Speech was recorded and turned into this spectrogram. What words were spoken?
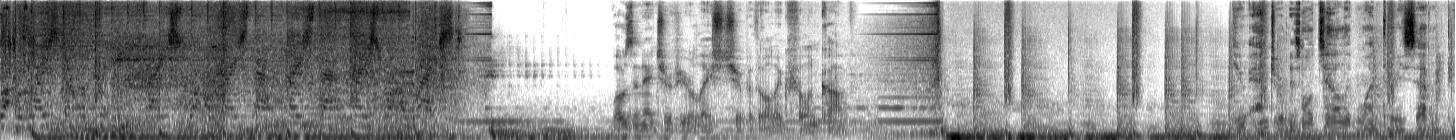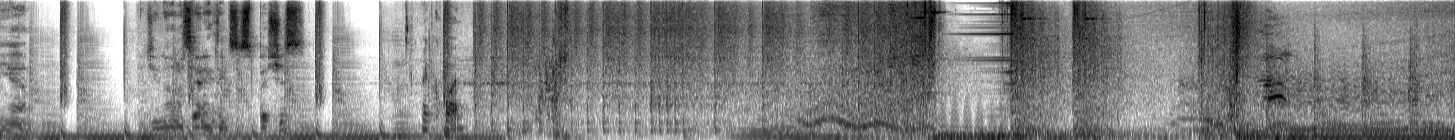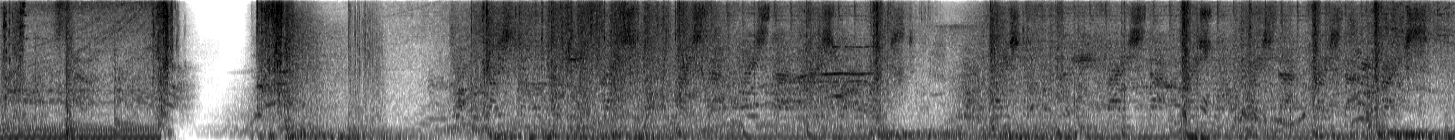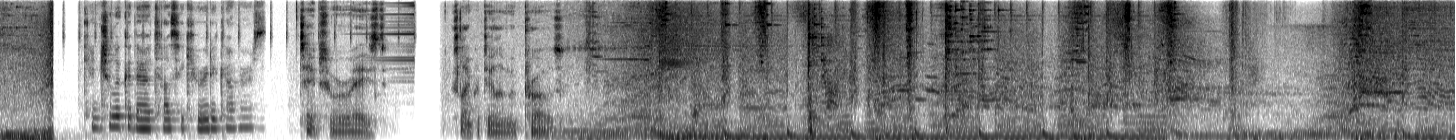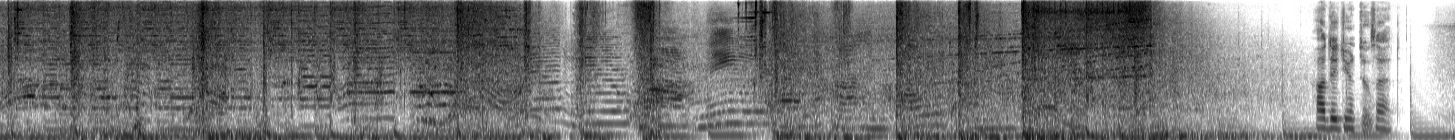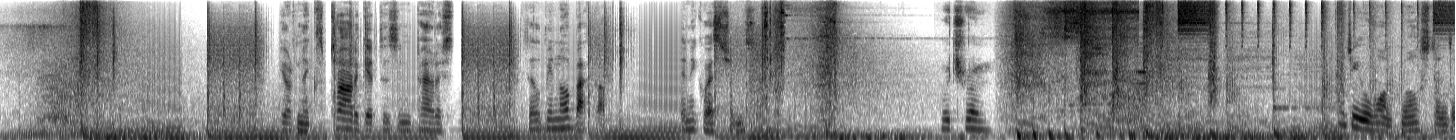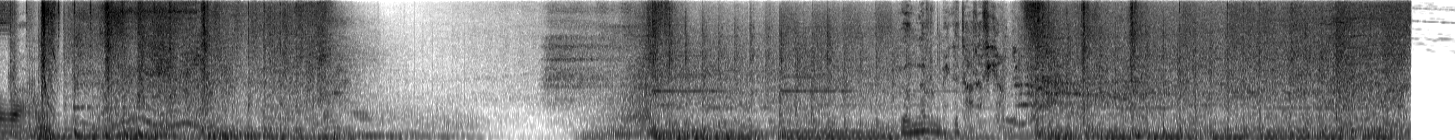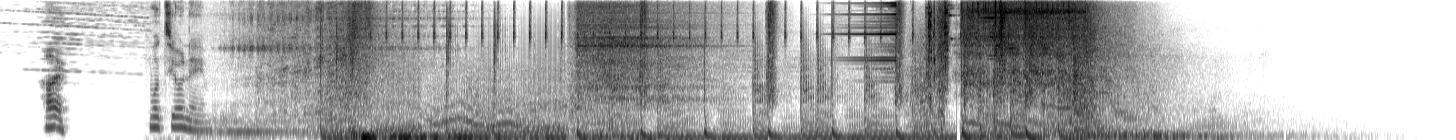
What a waste of a pretty face. What a waste that face, that face. What a waste. What was the nature of your relationship with Oleg Filenkov? You entered this hotel at 1.37 p.m. Did you notice anything suspicious? Like what? What that face. Can't you look at the hotel security cameras? Tapes were raised. Looks like we're dealing with pros. How did you do that? Your next target is in Paris. There'll be no backup. Any questions? Which room? What do you want most in the world? You'll never make it out of here. Hi. What's your name?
